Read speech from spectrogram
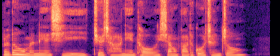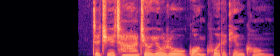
而当我们练习觉察念头、想法的过程中，这觉察就犹如广阔的天空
